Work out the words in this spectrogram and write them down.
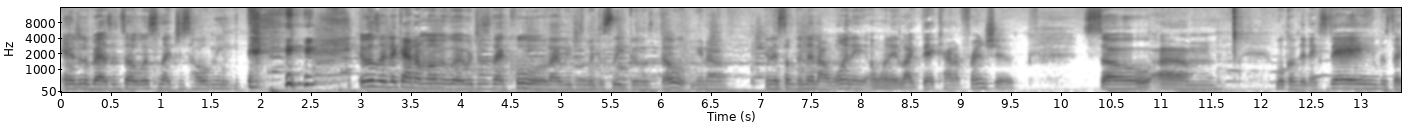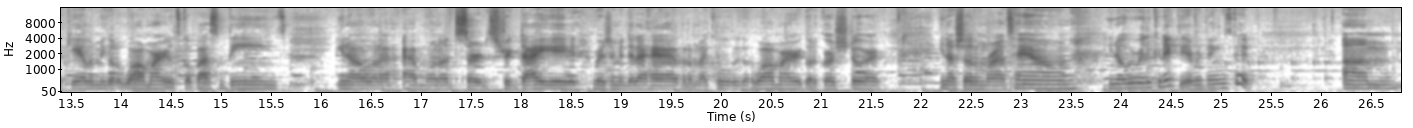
Angela Bassett told Wesley, like, just hold me. it was like the kind of moment where it was just like cool. Like, we just went to sleep. It was dope, you know. And it's something that I wanted. I wanted like that kind of friendship. So, um, woke up the next day. He was like, yeah, let me go to Walmart. Let's go buy some things you know, when I have them on a certain strict diet regimen that I have, and I'm like, cool, we go to Walmart, go to grocery store, you know, show them around town. You know, we really connected. Everything was good. Um,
